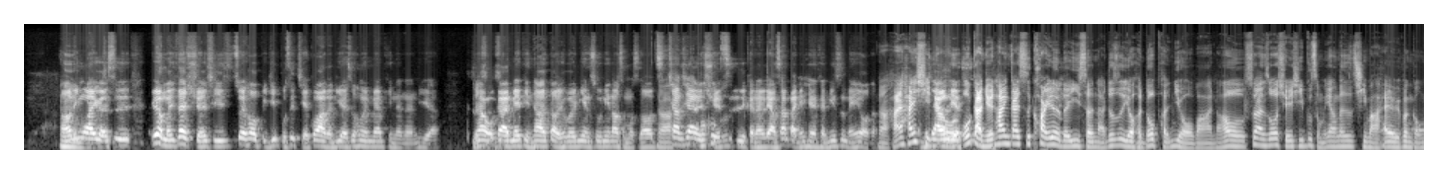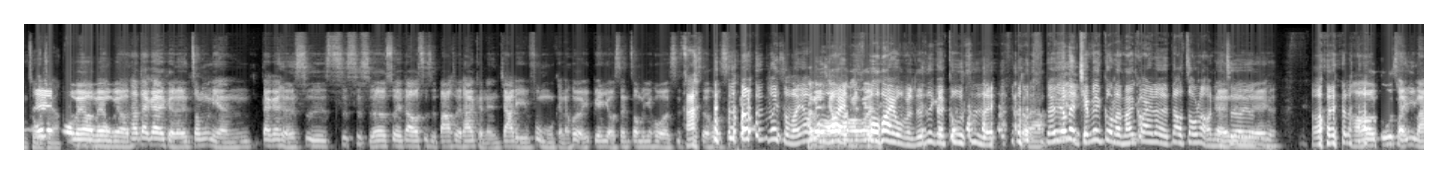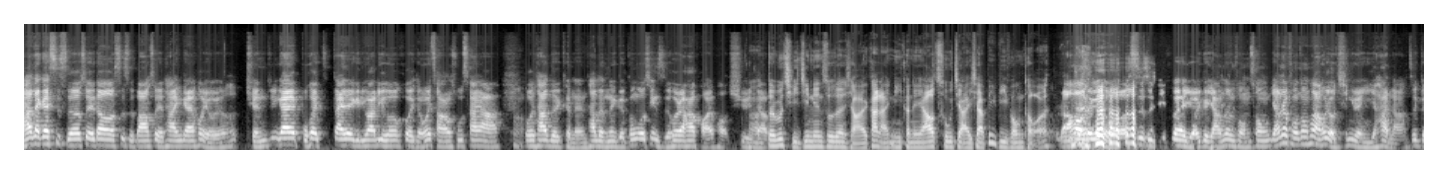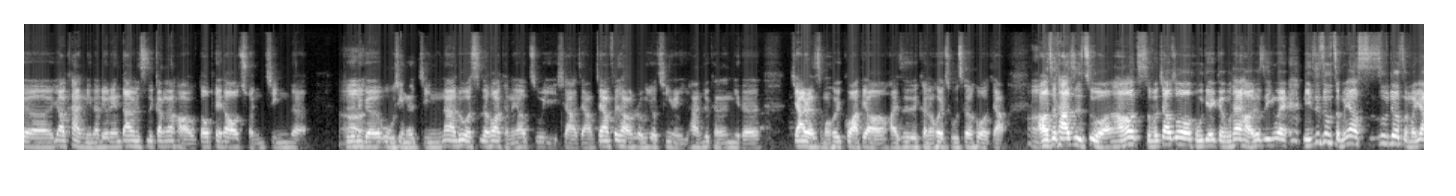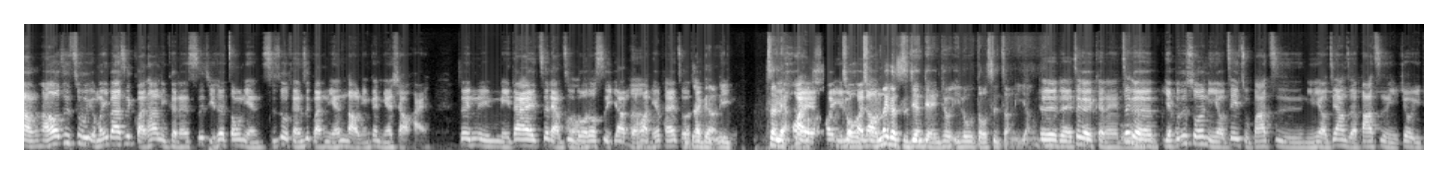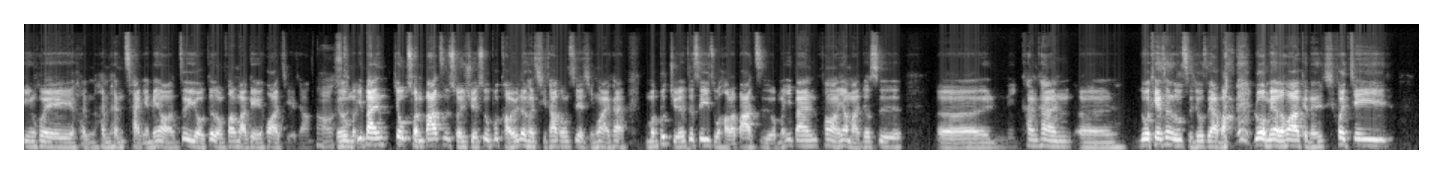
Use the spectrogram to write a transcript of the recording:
然后另外一个是因为我们在学习，最后已经不是解卦能力，而是后面 mapping 的能力了。就像我刚才 mapping 他到底会不会念书，念到什么时候？啊、像现在的学制，可能两三百年前肯定是没有的。啊，还还行啊，我我感觉他应该是快乐的一生啊，就是有很多朋友吧。然后虽然说学习不怎么样，但是起码还有一份工作这样。哦，没有没有没有，他大概可能中年，大概可能四四四十二岁到四十八岁，他可能家里父母可能会有一边有生重病，或者是出车祸死。为什么要破坏破坏我们的这个故事呢？对啊，原本前面过得蛮快乐，到中老年之后又那个。然后孤城一马，他大概四十二岁到四十八岁，他应该会有全，应该不会在那个地方，例如说会可能会常常出差啊，或者他的可能他的那个工作性质会让他跑来跑去这样。对不起，今天出生的小孩，看来你可能也要出家一下避避风头了。然后那个 四十几岁有一个杨任逢冲，杨任逢冲通常会有亲缘遗憾呐，这个要看你的流年大运是刚刚好都配到纯金的。就是那个五行的金，那如果是的话，可能要注意一下，这样这样非常容易有亲缘遗憾，就可能你的家人什么会挂掉，还是可能会出车祸这样。然后这他日柱啊，然后什么叫做蝴蝶格不太好，就是因为你日柱怎么样，时柱就怎么样。然后日柱我们一般是管他，你可能十几岁中年，时柱可能是管你的老年跟你的小孩，所以你你大概这两柱多都是一样的话，你会排在左代表你。这两坏会一路坏到那个时间点就一路都是长一样。对对对，这个可能这个也不是说你有这一组八字，你有这样子的八字，你就一定会很很很惨，也没有，这个有各种方法可以化解这样。所以我们一般就纯八字、纯学术，不考虑任何其他东西的情况来看，我们不觉得这是一组好的八字。我们一般通常要么就是呃，你看看呃，如果天生如此就这样吧，如果没有的话，可能会建议。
